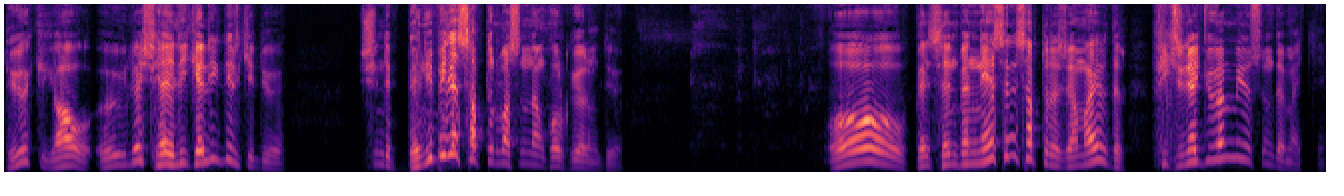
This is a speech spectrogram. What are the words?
Diyor ki ya öyle tehlikelidir ki diyor. Şimdi beni bile saptırmasından korkuyorum diyor. Oo, ben, sen ben niye seni saptıracağım? Hayırdır? Fikrine güvenmiyorsun demek ki.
